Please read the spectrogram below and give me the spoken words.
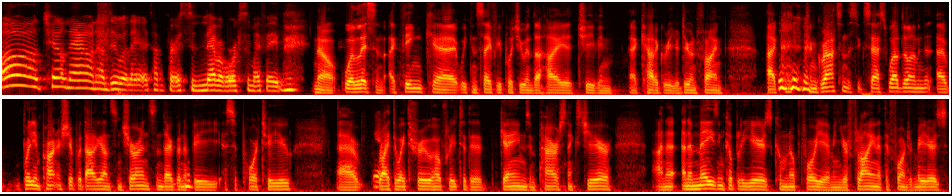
oh, chill now and I'll do it later type of person never works in my favor. No. Well, listen, I think uh, we can safely put you in the high achieving uh, category. You're doing fine. Uh, con- congrats on the success. Well done. I mean, a brilliant partnership with Allianz Insurance, and they're going to be a support to you uh, yeah. right the way through, hopefully, to the games in Paris next year. And a, an amazing couple of years coming up for you. I mean, you're flying at the 400 metres.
